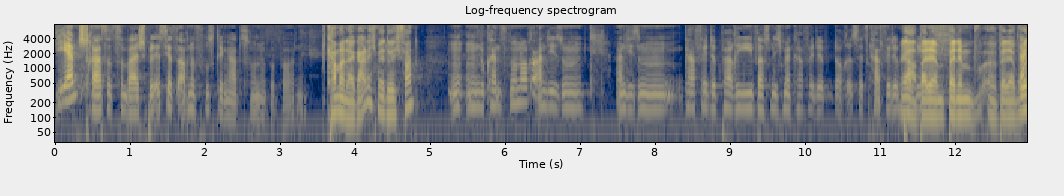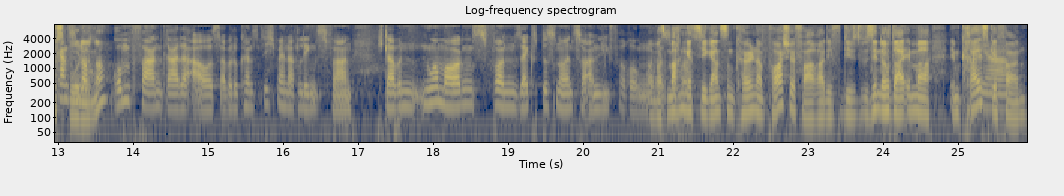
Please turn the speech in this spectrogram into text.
Die Ernststraße zum Beispiel ist jetzt auch eine Fußgängerzone geworden. Kann man da gar nicht mehr durchfahren? Du kannst nur noch an diesem, an diesem Café de Paris, was nicht mehr Café de, doch ist jetzt Café de Paris. Ja, bei der, bei dem, äh, bei der Wurstbude, kannst du ne? rumfahren geradeaus, aber du kannst nicht mehr nach links fahren. Ich glaube nur morgens von sechs bis neun zur Anlieferung. Aber was sowas. machen jetzt die ganzen Kölner Porsche-Fahrer? Die, die sind doch da immer im Kreis ja, gefahren.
